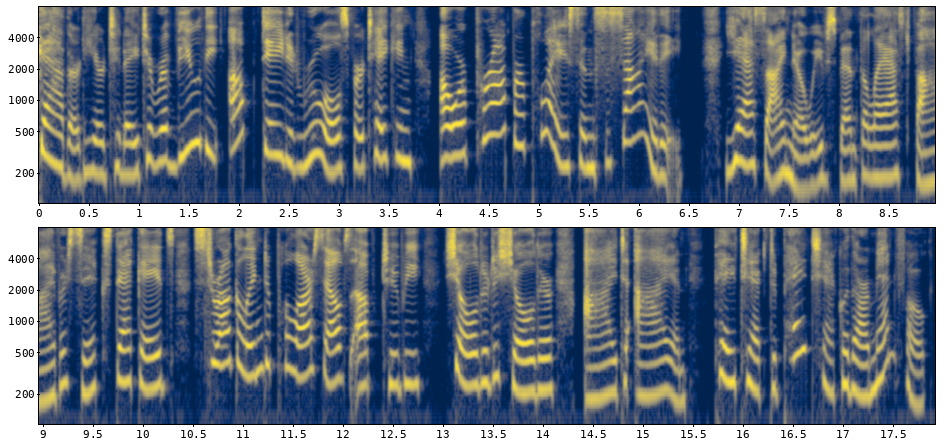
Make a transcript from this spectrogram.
gathered here today to review the updated rules for taking our proper place in society. Yes, I know we've spent the last five or six decades struggling to pull ourselves up to be shoulder to shoulder, eye to eye, and paycheck to paycheck with our menfolk.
